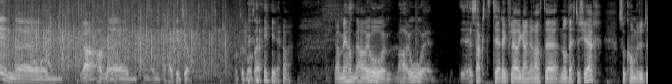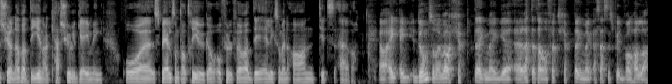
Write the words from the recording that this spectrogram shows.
en eh, Ja, han er en, en heltidsjobb, holdt jeg på å si. ja. Ja, vi har, vi har, jo, vi har jo eh, sagt til deg flere ganger at eh, når dette skjer, så kommer du til å skjønne verdien av casual gaming. Og eh, spill som tar tre uker å fullføre, det er liksom en annen tidsæra. Ja, jeg, jeg, dum som jeg var, kjøpte jeg meg Rett etter han var født, kjøpte jeg meg Assassin's Creed Valhalla.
